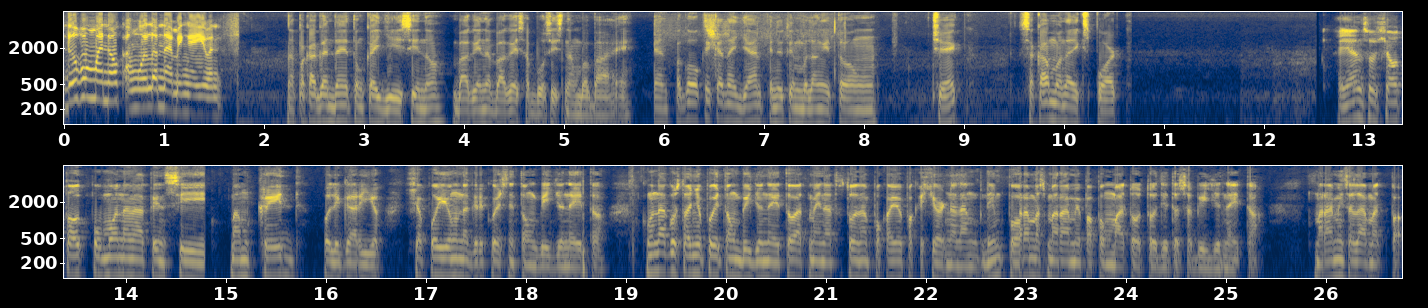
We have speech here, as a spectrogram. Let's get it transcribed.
Adobong manok ang ulam namin ngayon. Napakaganda nitong kay JC, no? Bagay na bagay sa boses ng babae. Ayan, pag okay ka na dyan, pinutin mo lang itong check. Saka mo na export. Ayan, so shoutout po muna natin si Ma'am Creed Oligario. Siya po yung nag-request nitong video na ito. Kung nagustuhan nyo po itong video na ito at may natutunan po kayo, pakishare na lang din po para mas marami pa pong matuto dito sa video na ito. Maraming salamat po.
